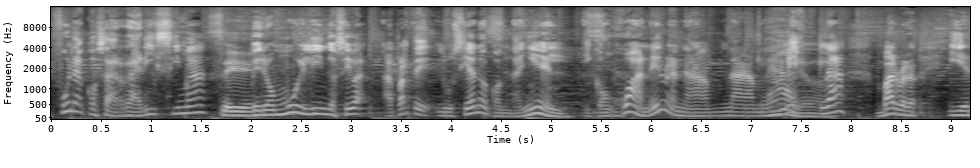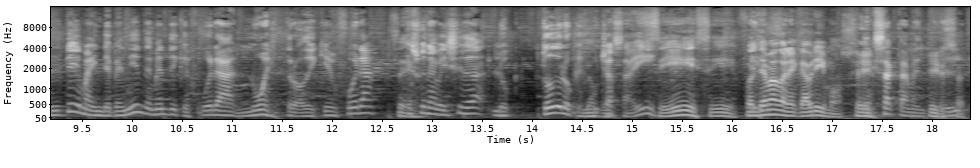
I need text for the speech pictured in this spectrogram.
fue una cosa rarísima, Sí. pero muy lindo. Se iba, aparte, Luciano con Daniel y con Juan, era una, una Claro. mezcla bárbaro. Y el tema, independientemente que fuera nuestro o de quien fuera, Sí. es una belleza lo- todo lo que escuchás ahí. Sí, sí. Fue el tema con el que abrimos. Sí. Exactamente. Tirsa. El-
